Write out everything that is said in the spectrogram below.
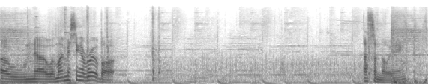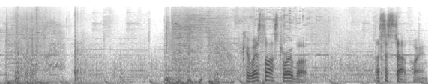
Oh no, am I missing a robot? That's annoying. Okay, where's the last robot? That's a stat point.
